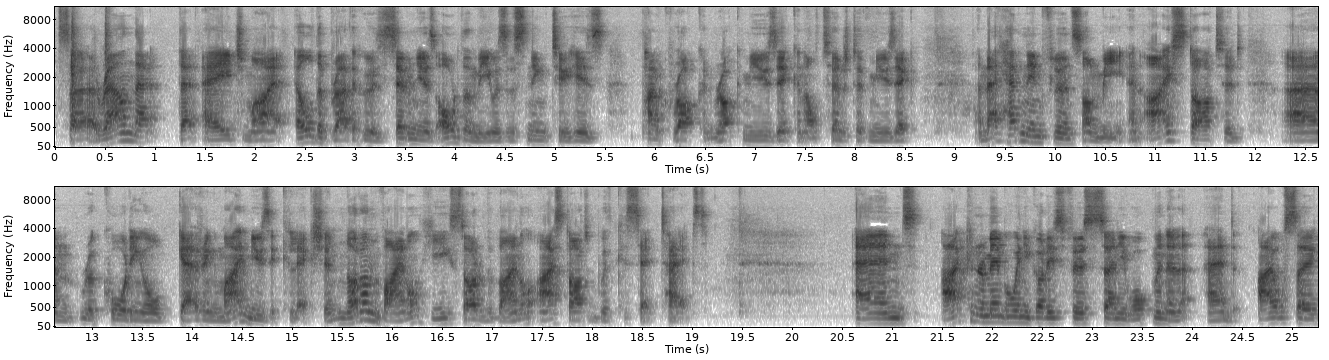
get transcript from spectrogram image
so around that, that age my elder brother who was seven years older than me was listening to his punk rock and rock music and alternative music. And that had an influence on me. And I started um, recording or gathering my music collection, not on vinyl, he started the vinyl, I started with cassette tapes. And I can remember when he got his first Sony Walkman and, and I also,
